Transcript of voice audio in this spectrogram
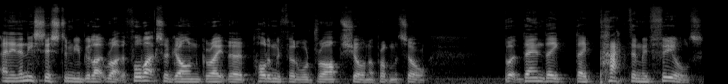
And in any system, you'd be like, right, the fullbacks are gone, great. The holding midfield will drop, sure, no problem at all. But then they they pack the midfield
